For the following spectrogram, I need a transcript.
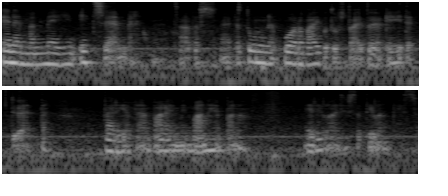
enemmän meihin itseemme. Saataisiin näitä tunne- vuorovaikutustaitoja kehitettyä, että pärjätään paremmin vanhempana erilaisissa tilanteissa.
